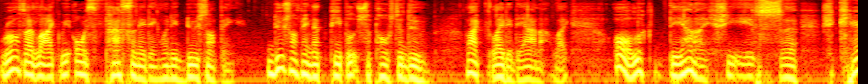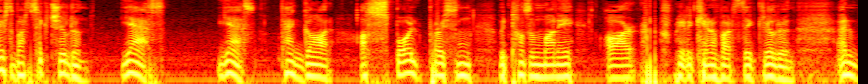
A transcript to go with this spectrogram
royals I like, we always fascinating when they do something. Do something that people are supposed to do. Like Lady Diana. Like, oh look, Diana, she is, uh, she cares about sick children. Yes, yes, thank God a spoiled person with tons of money are really caring about sick children. And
